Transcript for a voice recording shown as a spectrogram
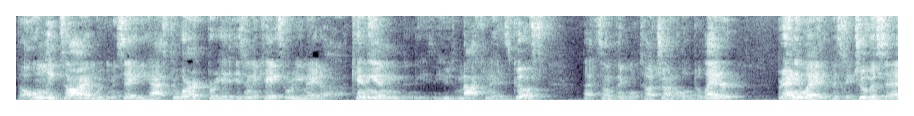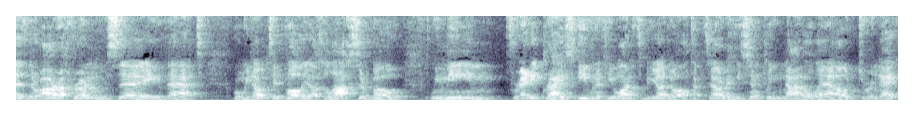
The only time we're going to say he has to work is in a case where he made a Kinyan, he was Machna his goof. That's something we'll touch on a little bit later. But anyway, the Pischei Teshuva says there are Achronim who say that when we don't say Poel Yachal we mean for any price, even if he wants to be Yadu al Tachtana, he's simply not allowed to renege.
